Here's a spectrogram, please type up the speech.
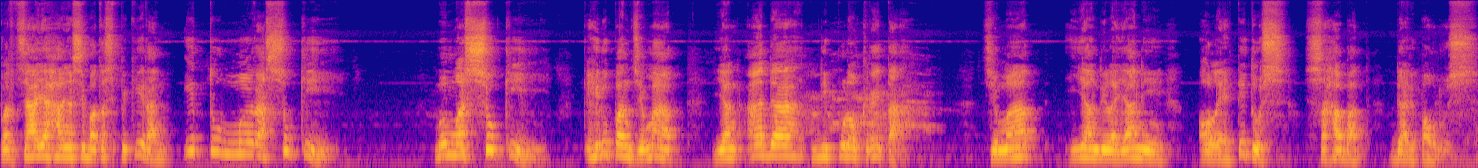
percaya hanya sebatas pikiran, itu merasuki, memasuki kehidupan jemaat yang ada di Pulau Kreta. Jemaat yang dilayani oleh Titus, sahabat dari Paulus.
